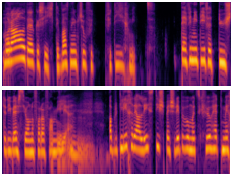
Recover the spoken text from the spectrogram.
Moral der Geschichte, was nimmst du für, für dich mit? Definitiv eine düstere Version von einer Familie. Mm. Aber gleich realistisch beschrieben, wo man das Gefühl hat, man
